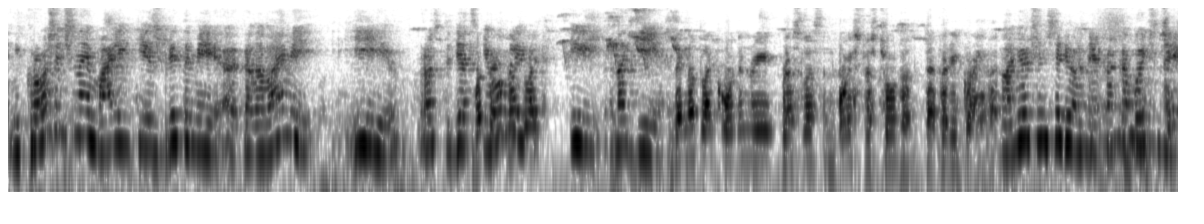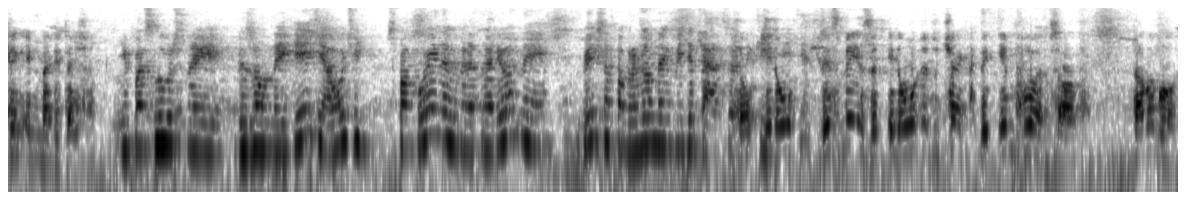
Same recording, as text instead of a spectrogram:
Они крошечные, маленькие, с бритыми э, головами и просто детский облик like- и ноги. Like ordinary children. Но они очень серьезные, как обычные непослушные, безумные дети, а очень спокойные, умиротворенные, вечно погруженные в медитацию. So o- дети. this means that in order to check the influence of tamagun,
